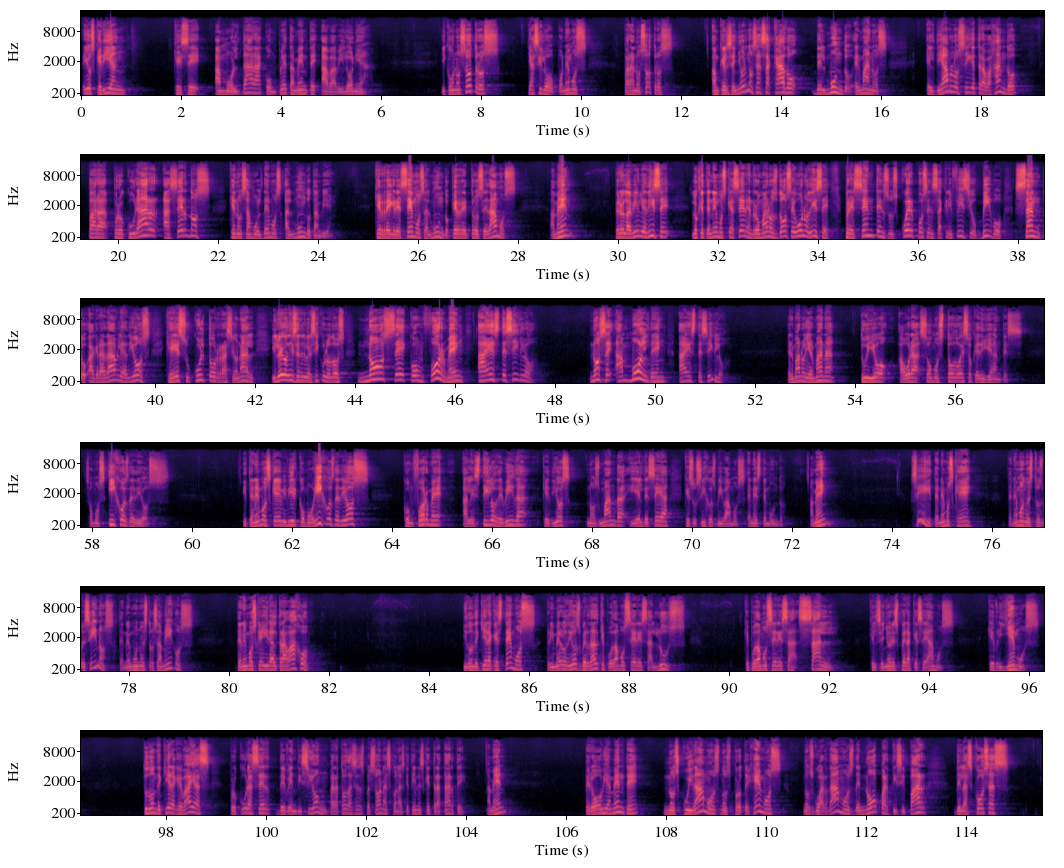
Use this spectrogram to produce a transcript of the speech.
ellos querían que se amoldara completamente a Babilonia. Y con nosotros, ya si lo ponemos para nosotros, aunque el Señor nos ha sacado del mundo, hermanos, el diablo sigue trabajando para procurar hacernos que nos amoldemos al mundo también, que regresemos al mundo, que retrocedamos. Amén. Pero la Biblia dice lo que tenemos que hacer. En Romanos 12.1 dice, presenten sus cuerpos en sacrificio vivo, santo, agradable a Dios, que es su culto racional. Y luego dice en el versículo 2, no se conformen a este siglo, no se amolden a este siglo. Hermano y hermana, tú y yo ahora somos todo eso que dije antes. Somos hijos de Dios y tenemos que vivir como hijos de Dios conforme al estilo de vida que Dios nos manda y Él desea que sus hijos vivamos en este mundo. Amén. Sí, tenemos que, tenemos nuestros vecinos, tenemos nuestros amigos, tenemos que ir al trabajo. Y donde quiera que estemos, primero Dios, ¿verdad? Que podamos ser esa luz que podamos ser esa sal que el Señor espera que seamos, que brillemos. Tú donde quiera que vayas, procura ser de bendición para todas esas personas con las que tienes que tratarte. Amén. Pero obviamente nos cuidamos, nos protegemos, nos guardamos de no participar de las cosas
